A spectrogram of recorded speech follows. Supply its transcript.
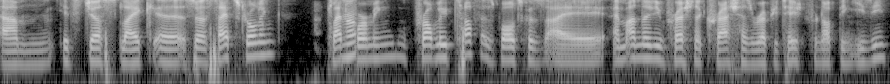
Um, it's just like uh, so side-scrolling, platforming, probably tough as balls because I am under the impression that Crash has a reputation for not being easy.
